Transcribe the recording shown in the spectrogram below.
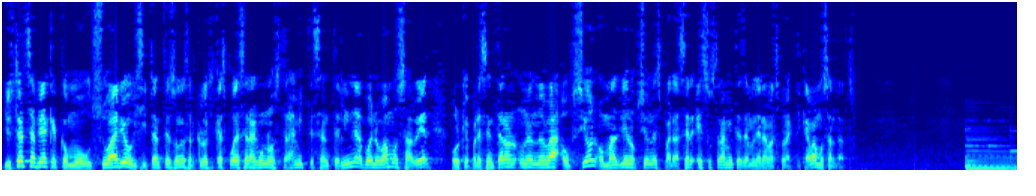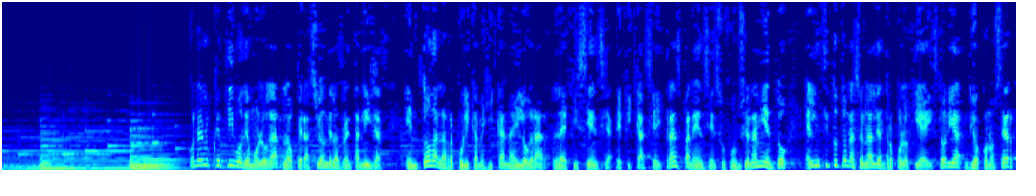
¿Y usted sabía que como usuario o visitante de zonas arqueológicas puede hacer algunos trámites ante Lina? Bueno, vamos a ver porque presentaron una nueva opción o más bien opciones para hacer esos trámites de manera más práctica. Vamos al dato. Con el objetivo de homologar la operación de las ventanillas en toda la República Mexicana y lograr la eficiencia, eficacia y transparencia en su funcionamiento, el Instituto Nacional de Antropología e Historia dio a conocer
